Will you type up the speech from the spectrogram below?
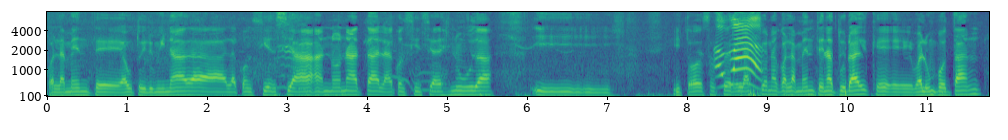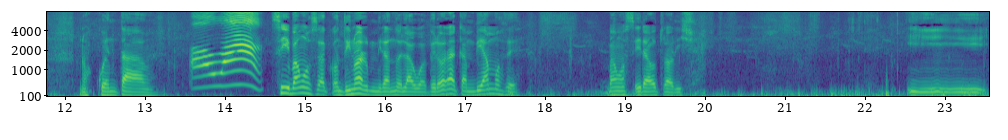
con la mente autoiluminada, la conciencia no nata, la conciencia desnuda y, todo eso se relaciona con la mente natural que Balún Botán nos cuenta. Sí, vamos a continuar mirando el agua, pero ahora cambiamos de... Vamos a ir a otra orilla. Y,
